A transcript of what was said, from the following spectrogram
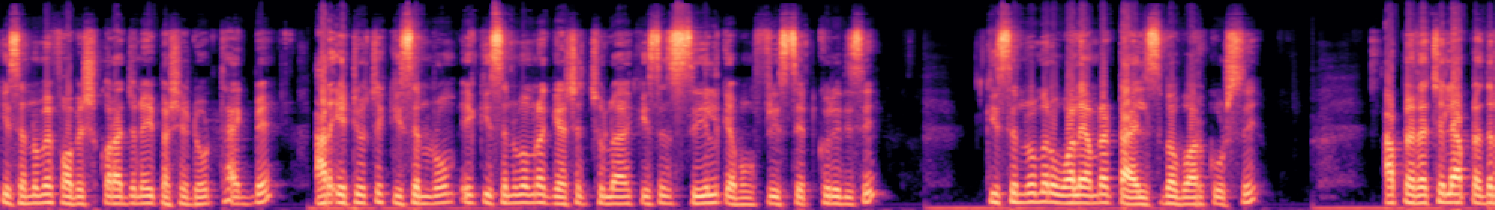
কিচেন রুমে প্রবেশ করার জন্য এই পাশে ডোর থাকবে। আর এটি হচ্ছে কিচেন রুম, এই কিচেন রুম আমরা গ্যাসের চুলা, কিচেন সিল্ক এবং ফ্রিজ সেট করে দিছি। কিচেন রুমের ওয়ালে আমরা টাইলস ব্যবহার করছি। আপনারা চাইলে আপনাদের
